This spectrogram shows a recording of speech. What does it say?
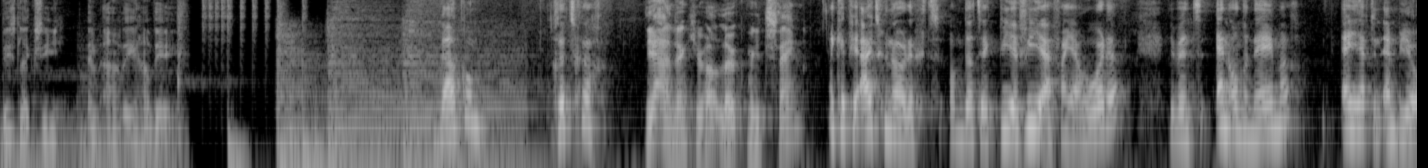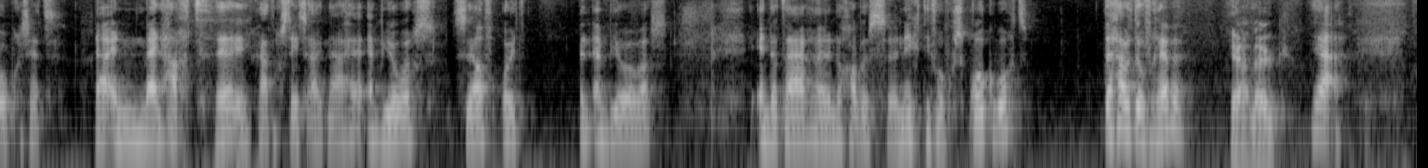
dyslexie en ADHD. Welkom, Rutger. Ja, dankjewel. Leuk om hier te zijn. Ik heb je uitgenodigd omdat ik via via van jou hoorde. Je bent en ondernemer en je hebt een mbo opgezet. Ja, en mijn hart hè, gaat nog steeds uit naar hè, mbo'ers. Zelf ooit een mbo'er was. En dat daar uh, nogal eens uh, negatief over gesproken wordt. Daar gaan we het over hebben. Ja, leuk. Ja.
